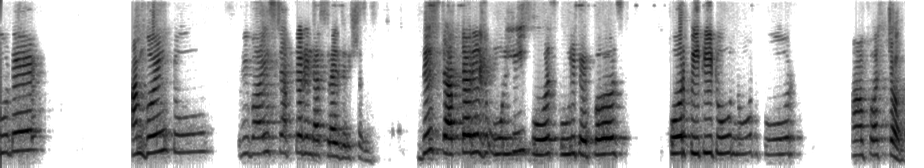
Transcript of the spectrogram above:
Today, I'm going to revise chapter industrialization. This chapter is only for school papers, for PT2, not for uh, first term.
